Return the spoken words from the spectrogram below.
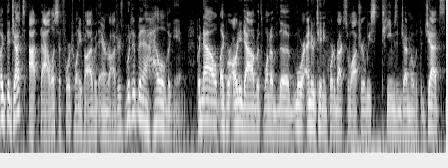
Like the Jets at Dallas at 425 with Aaron Rodgers would have been a hell of a game. But now, like we're already down with one of the more entertaining quarterbacks to watch, or at least teams in general with the Jets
